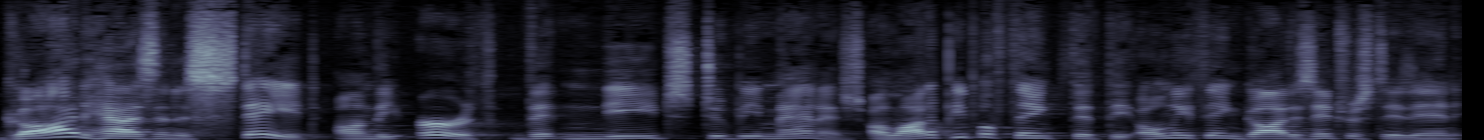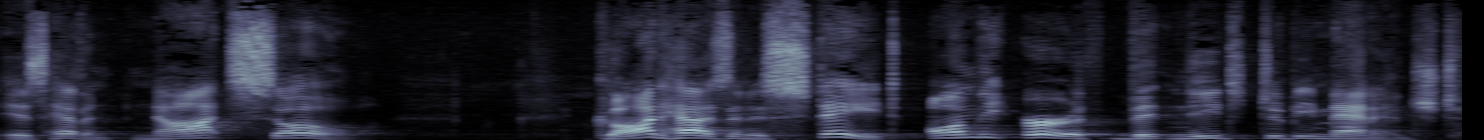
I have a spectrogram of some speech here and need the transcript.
God has an estate on the earth that needs to be managed. A lot of people think that the only thing God is interested in is heaven. Not so. God has an estate on the earth that needs to be managed.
